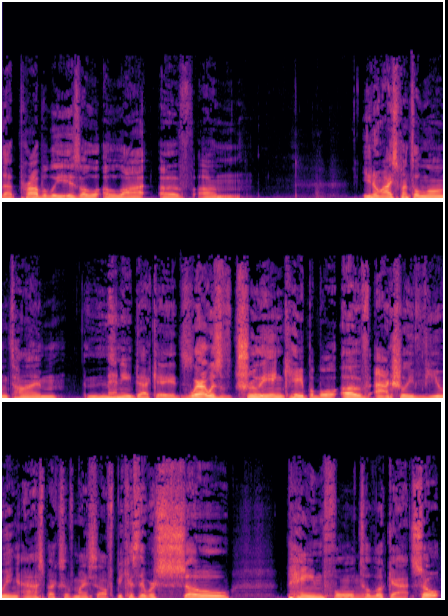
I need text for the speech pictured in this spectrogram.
that probably is a, a lot of um you know, I spent a long time many decades where I was truly incapable of actually viewing aspects of myself because they were so painful to look at. So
